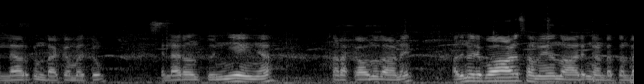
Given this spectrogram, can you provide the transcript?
എല്ലാവർക്കും ഉണ്ടാക്കാൻ പറ്റും. എല്ലാവരും തുന്നി കഴിഞ്ഞാൽ നടക്കാവുന്നതാണ്. അതിനൊരുപാട് സമയമൊന്നും ആരും കണ്ടെത്തണ്ട.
